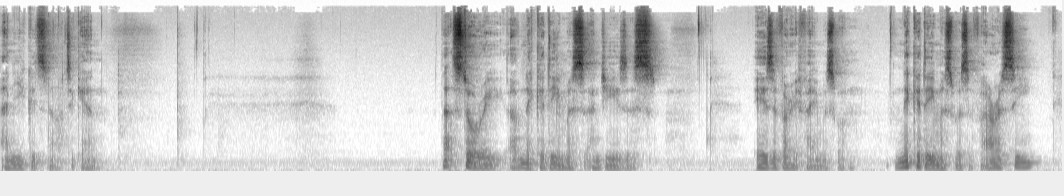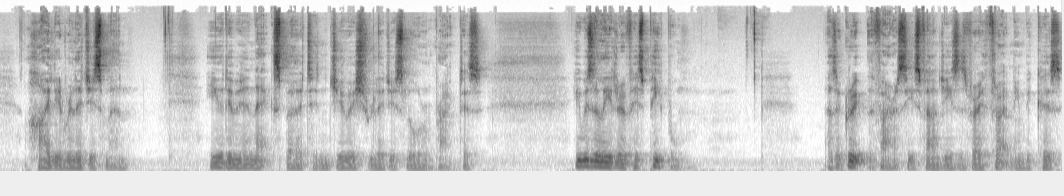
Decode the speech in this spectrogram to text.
and you could start again. That story of Nicodemus and Jesus is a very famous one. Nicodemus was a Pharisee, a highly religious man. He would have been an expert in Jewish religious law and practice. He was a leader of his people. As a group, the Pharisees found Jesus very threatening because,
